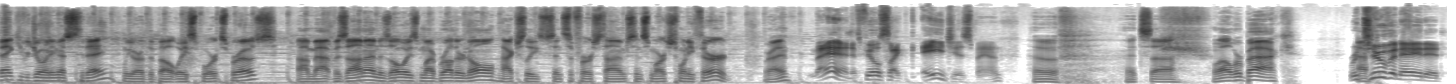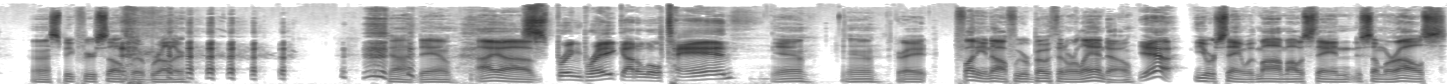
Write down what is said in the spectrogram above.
Thank you for joining us today. We are the Beltway Sports Bros. I'm Matt Vazana, and as always, my brother Noel, actually, since the first time since March 23rd, right? Man, it feels like ages, man. Oh, it's, uh, well, we're back. Rejuvenated. Uh, speak for yourself there, brother. God damn. I, uh, Spring break, got a little tan. yeah, yeah, great. Funny enough, we were both in Orlando. Yeah. You were staying with mom. I was staying somewhere else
